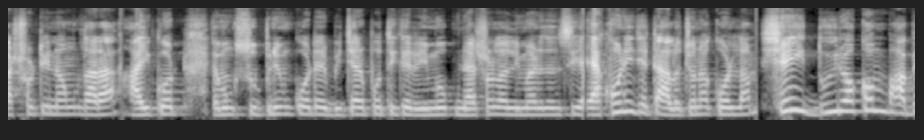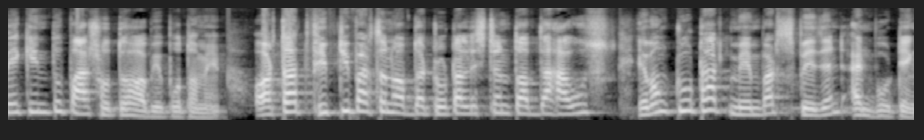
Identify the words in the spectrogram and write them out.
আটষট্টি নং ধারা হাইকোর্ট এবং সুপ্রিম কোর্টের বিচারপতিকে রিমুভ ন্যাশনাল ইমার্জেন্সি এখনই যেটা আলোচনা করলাম, সেই দুই রকম ভাবে কিন্তু পাস হতে হবে প্রথমে। অর্থাৎ fifty percent of the total strength of the house এবং two third members present and voting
